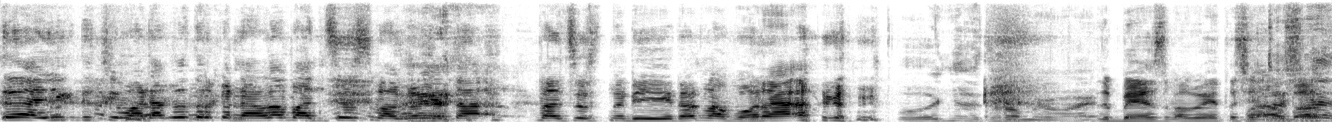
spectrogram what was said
Teu anjing di Cibadak tuh terkenal lah bansus bagus eta bansus nu di non labora. Oh nya itu rame wae. The best bagus eta si Terus Abah.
